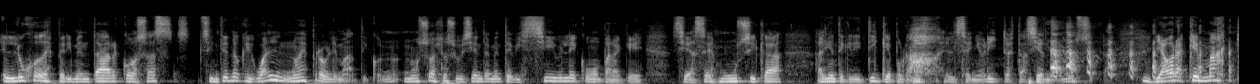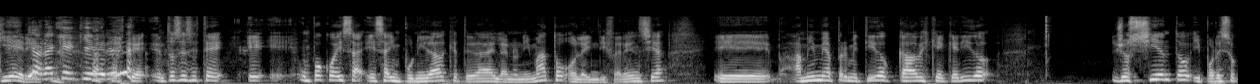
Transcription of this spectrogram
lujo de experimentar cosas sintiendo que igual no es problemático, no, no, sos lo suficientemente visible como para que si haces música alguien te critique porque ah, el señorito está haciendo música. ¿Y ahora qué más quiere? ¿Y ahora qué quiere? Este, entonces, este, eh, eh, un poco esa, esa impunidad que te da el anonimato o la indiferencia, eh, a mí me ha permitido cada vez que he querido yo siento, y por eso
